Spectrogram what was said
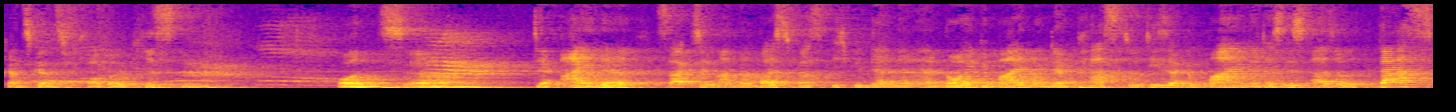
ganz, ganz fromme Christen. Und ähm, der eine sagt dem anderen, weißt du was, ich bin ja in einer neuen Gemeinde und der Pastor dieser Gemeinde, das ist also, das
